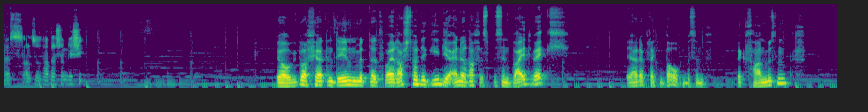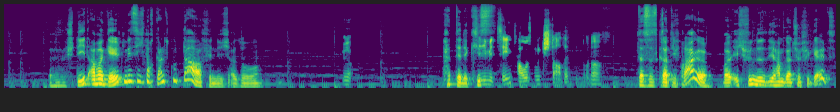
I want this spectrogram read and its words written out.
Das, also das hat er schon geschickt. Ja, überfährt in denen mit einer Zwei-Raff-Strategie. Die eine Raff ist ein bisschen weit weg. Ja, der vielleicht einen Bauch ein bisschen wegfahren müssen. Steht aber geldmäßig noch ganz gut da, finde ich. Also. Ja. Hat der eine Sind die Kiste? mit 10.000 gestartet, oder? Das ist gerade die Frage, weil ich finde, die haben ganz schön viel Geld.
